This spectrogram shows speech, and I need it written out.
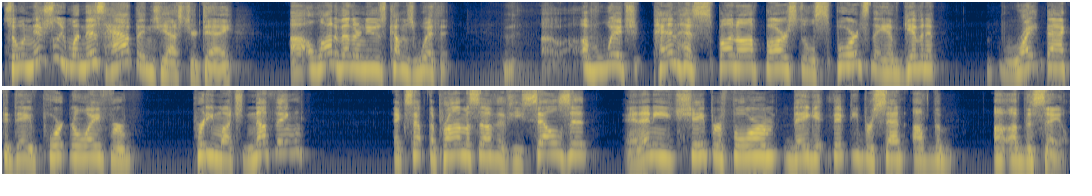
So initially, when this happens yesterday, uh, a lot of other news comes with it, of which Penn has spun off Barstool Sports. They have given it right back to Dave Portnoy for pretty much nothing, except the promise of if he sells it in any shape or form, they get 50% of the, uh, of the sale.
